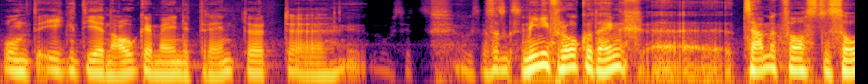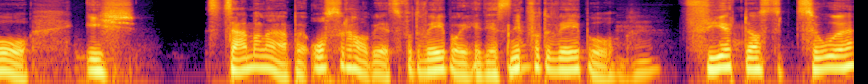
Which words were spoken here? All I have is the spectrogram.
und irgendwie einen allgemeinen Trend dort äh, also meine Frage ist eigentlich äh, zusammengefasst so, ist das Zusammenleben außerhalb jetzt von der WEBO, ich rede jetzt nicht von der WEBO, mhm. führt das dazu,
